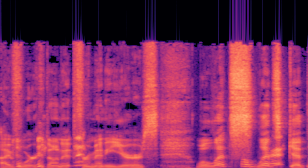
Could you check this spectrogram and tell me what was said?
I've worked on it for many years. Well, let's oh, let's get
